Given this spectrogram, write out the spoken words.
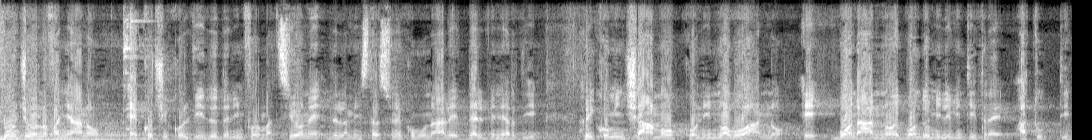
Buongiorno Fagnano, eccoci col video dell'informazione dell'amministrazione comunale del venerdì. Ricominciamo con il nuovo anno e buon anno e buon 2023 a tutti.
